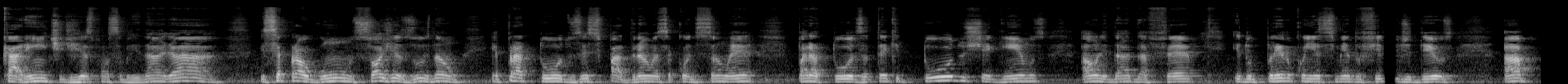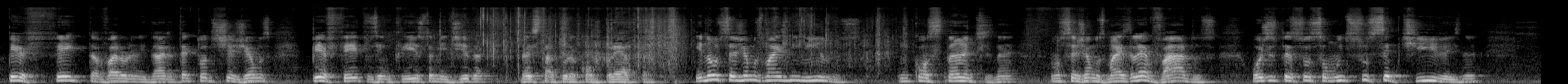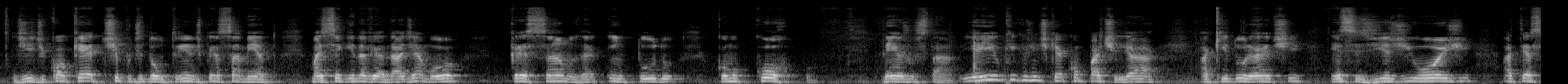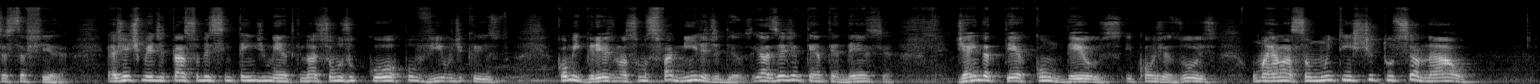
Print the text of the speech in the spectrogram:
carente de responsabilidade. Ah, isso é para alguns, só Jesus. Não, é para todos. Esse padrão, essa condição é para todos, até que todos cheguemos à unidade da fé e do pleno conhecimento do Filho de Deus, à perfeita varonilidade, até que todos sejamos perfeitos em Cristo à medida da estatura completa. E não sejamos mais meninos, inconstantes, né? Não sejamos mais levados. Hoje as pessoas são muito susceptíveis né, de, de qualquer tipo de doutrina, de pensamento, mas seguindo a verdade em amor, cresçamos né, em tudo como corpo bem ajustado. E aí o que, que a gente quer compartilhar aqui durante esses dias de hoje até sexta-feira. É a gente meditar sobre esse entendimento que nós somos o corpo vivo de Cristo. Como igreja, nós somos família de Deus. E às vezes a gente tem a tendência de ainda ter com Deus e com Jesus uma relação muito institucional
